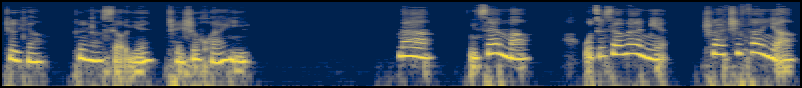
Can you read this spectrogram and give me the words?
这样更让小袁产生怀疑。妈，你在吗？我就在外面，出来吃饭呀。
